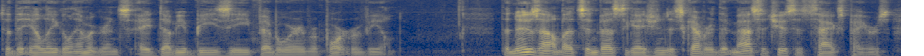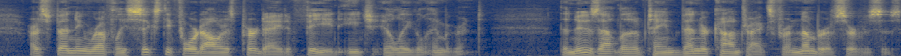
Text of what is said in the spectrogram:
to the illegal immigrants, a WBZ February report revealed. The news outlet's investigation discovered that Massachusetts taxpayers are spending roughly $64 per day to feed each illegal immigrant. The news outlet obtained vendor contracts for a number of services,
